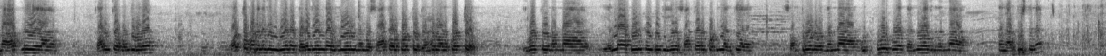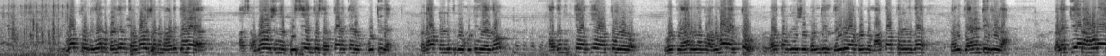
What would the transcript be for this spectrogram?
ನನ್ನ ಆತ್ಮೀಯ ಕಾರ್ಮಿಕ ಬಂಧುಗಳೇ, ಮೊಟ್ಟ ಮೊದಲಿಗೆ ಇವೇನೇ ಬೆಳಗ್ಗೆಯಿಂದ ಇಲ್ಲಿವರೆಗೆ ನಮ್ಮ ಸಹಕಾರ ಕೊಟ್ಟು, ಬೆಂಬಲವನ್ನು ಕೊಟ್ಟು, ಇವತ್ತು ನಮ್ಮ ಎಲ್ಲ ಬೇಡಿಕೆಗಳ ಬಗ್ಗೆ ಏನು ಸಹಕಾರ ಕೊಟ್ಟಿದೆ ಅದಕ್ಕೆ ಸಂಪೂರ್ಣ ನನ್ನ ಉತ್ಪೂರ್ವಕವಾದ ಧನ್ಯವಾದಗಳನ್ನು ನಾನು ಅರ್ಪಿಸ್ತೇನೆ. ಇವತ್ತು ಏನು ಬೆಳಗಿನ ಸಮಾವೇಶನ ಮಾಡಿದ್ದೇವೆ, ಆ ಸಮಾವೇಶದ ಬಿಸಿ ಅಂತೂ ಸರ್ಕಾರಕ್ಕೆ ಮುಟ್ಟಿದೆ. ಕಡಾಖಂಡಿತಕ್ಕೆ ಮುಟ್ಟಿದೆ ಅದು. ಅದಕ್ಕೆ ಅವತ್ತು ಇವತ್ತು ಯಾರು ನಮ್ಮ ಅನುಮಾನ ಇತ್ತು? ಗೌತಮ್ ದಿವಸ ಬಂದಿಲ್ಲ, ಧೈರ್ಯವಾಗಿ ಬಂದು ಮಾತಾಡ್ತಾರೆ ಅನ್ನೋದೇ ನಮಗೆ ಗ್ಯಾರಂಟಿ ಇರಲಿಲ್ಲ. ಬೆಳಗ್ಗೆ ಅವರೇ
